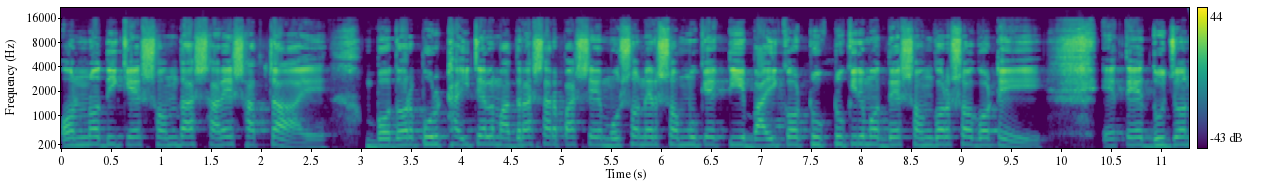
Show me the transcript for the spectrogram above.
অন্যদিকে সন্ধ্যা সাড়ে সাতটায় বদরপুর টাইটেল মাদ্রাসার পাশে মোশনের সম্মুখে একটি বাইক ও টুকটুকির মধ্যে সংঘর্ষ ঘটে। এতে দুজন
